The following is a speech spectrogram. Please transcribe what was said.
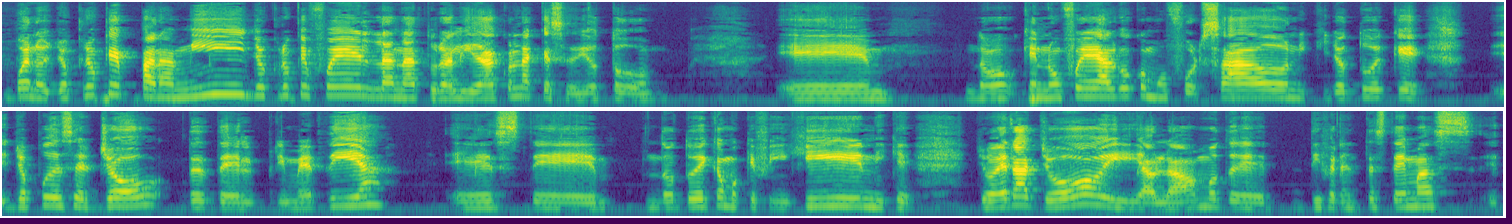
bueno, yo creo que para mí, yo creo que fue la naturalidad con la que se dio todo. Eh, no, que no fue algo como forzado, ni que yo tuve que, yo pude ser yo desde el primer día, este, no tuve como que fingir, ni que yo era yo y hablábamos de diferentes temas, eh,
